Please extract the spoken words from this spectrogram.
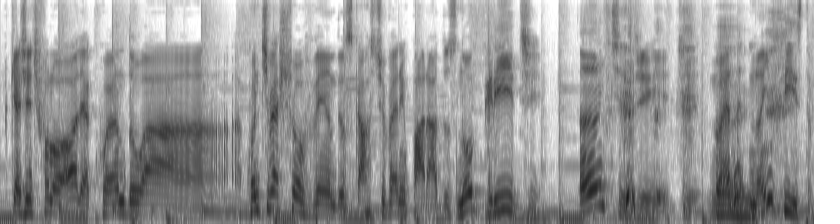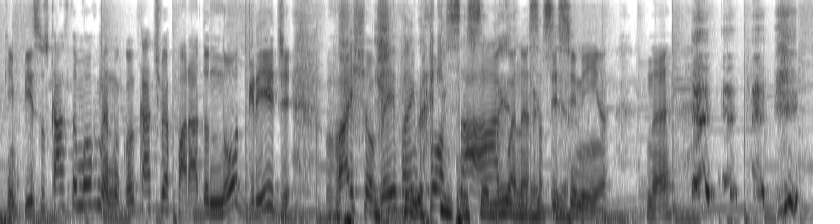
Porque a gente falou, olha, quando a quando tiver chovendo e os carros estiverem parados no grid, antes de. de não, é, não é em pista, porque em pista os carros estão movendo. Quando o carro estiver parado no grid, vai chover e vai é empoçar água mesmo, nessa Garcia. piscininha, né?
